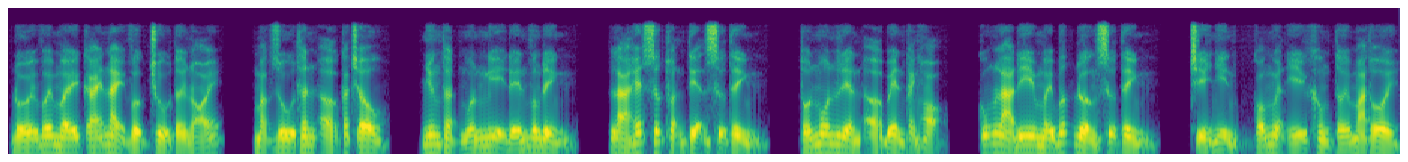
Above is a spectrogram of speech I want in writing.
Đối với mấy cái này vực chủ tới nói, mặc dù thân ở các châu, nhưng thật muốn nghĩ đến vương đình, là hết sức thuận tiện sự tình, tốn môn liền ở bên cạnh họ, cũng là đi mấy bước đường sự tình, chỉ nhìn có nguyện ý không tới mà thôi.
